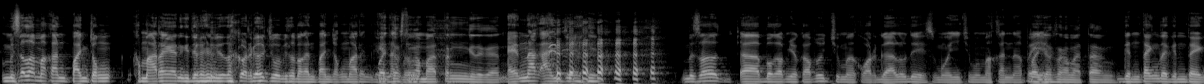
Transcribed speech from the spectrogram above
Misalnya makan pancong kemarin gitu kan, misalnya keluarga lu cuma bisa makan pancong kemarin. Pancong enak setengah mateng gitu kan. Enak anjing. Misal eh, bokap nyokap lu cuma keluarga lu deh, semuanya cuma makan apa Pancong ya? setengah matang. Genteng dah genteng.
